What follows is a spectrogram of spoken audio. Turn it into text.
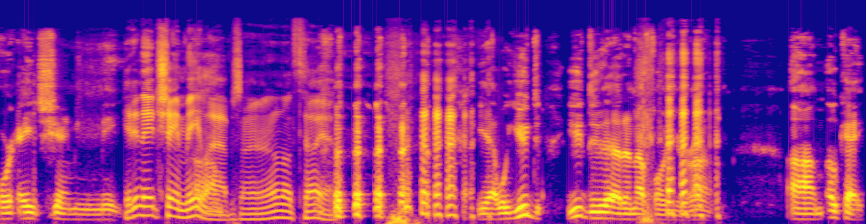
or age shaming me. He didn't age shame me, um, Labs. I don't know what to tell you. yeah, well, you you do that enough on your own. Um, okay,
